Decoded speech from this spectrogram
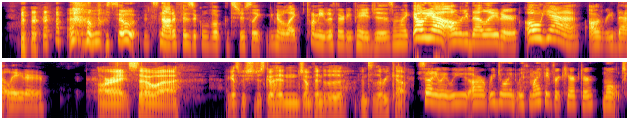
um, so it's not a physical book. It's just like, you know, like 20 to 30 pages. I'm like, oh yeah, I'll read that later. Oh yeah, I'll read that later. All right, so uh, I guess we should just go ahead and jump into the into the recap. So anyway, we are rejoined with my favorite character, Mulch,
